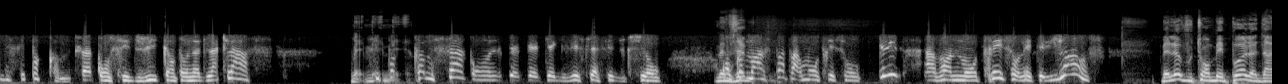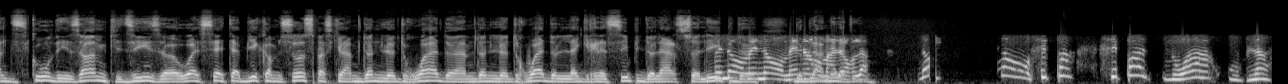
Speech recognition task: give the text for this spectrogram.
mais c'est pas comme ça qu'on séduit quand on a de la classe. Mais, mais- C'est pas mais- comme ça qu'on, que- que- qu'existe la séduction. mais on avez- commence pas par montrer son cul avant de montrer son intelligence. Mais là, vous tombez pas là, dans le discours des hommes qui disent euh, ouais, si elle est habillée comme ça, c'est parce qu'elle me donne le droit de, elle me donne le droit de l'agresser puis de la harceler. Mais non, de- mais non, mais non, mais la alors là, non, non, c'est pas, c'est pas noir ou blanc.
